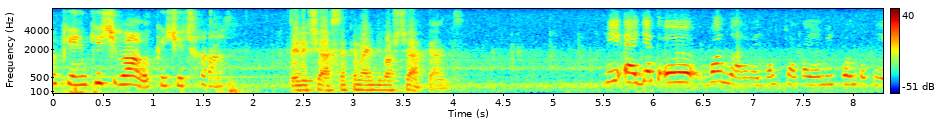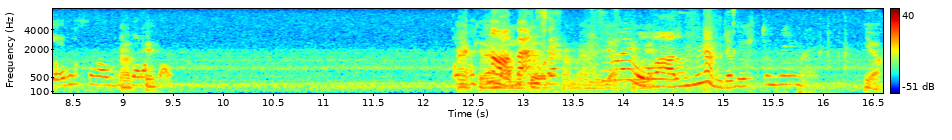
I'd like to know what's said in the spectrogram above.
Oké, én kicsi, vágok kicsit fel. Te mit csinálsz nekem egy vas csákánt? Mi egyet, ö, van már egy vascsákány, ami pont a tiéd, szóval okay. gyere fel. El kéne Na, menni Bence, gyorsan menni hát gyakran. jó állunk, nem dögöttünk még meg. Ja,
